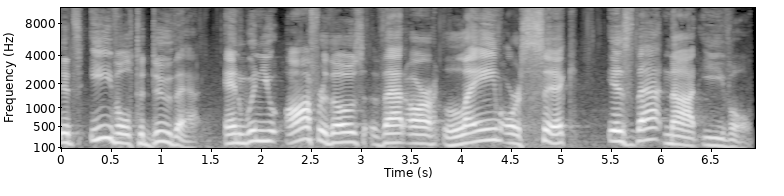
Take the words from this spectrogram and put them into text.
It's evil to do that. And when you offer those that are lame or sick, is that not evil?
